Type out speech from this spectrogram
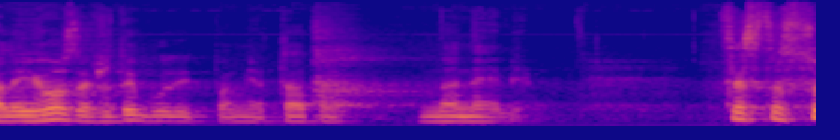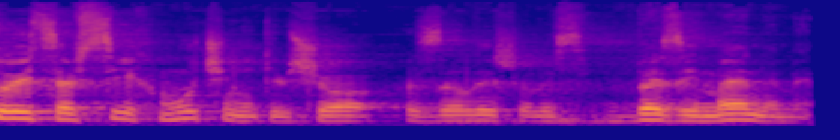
але його завжди будуть пам'ятати на небі. Це стосується всіх мучеників, що залишились безіменними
